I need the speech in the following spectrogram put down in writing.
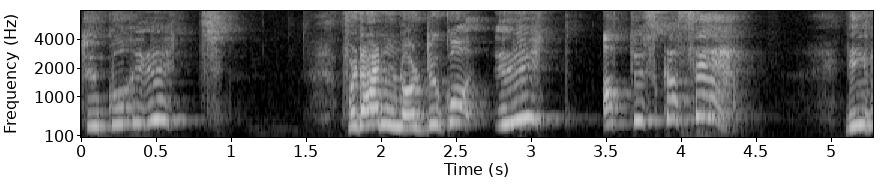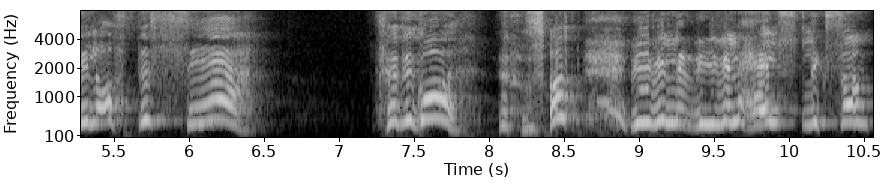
du går ut. For det er når du går ut, at du skal se. Vi vil ofte se før vi går. Sånn? Vi, vil, vi vil helst liksom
